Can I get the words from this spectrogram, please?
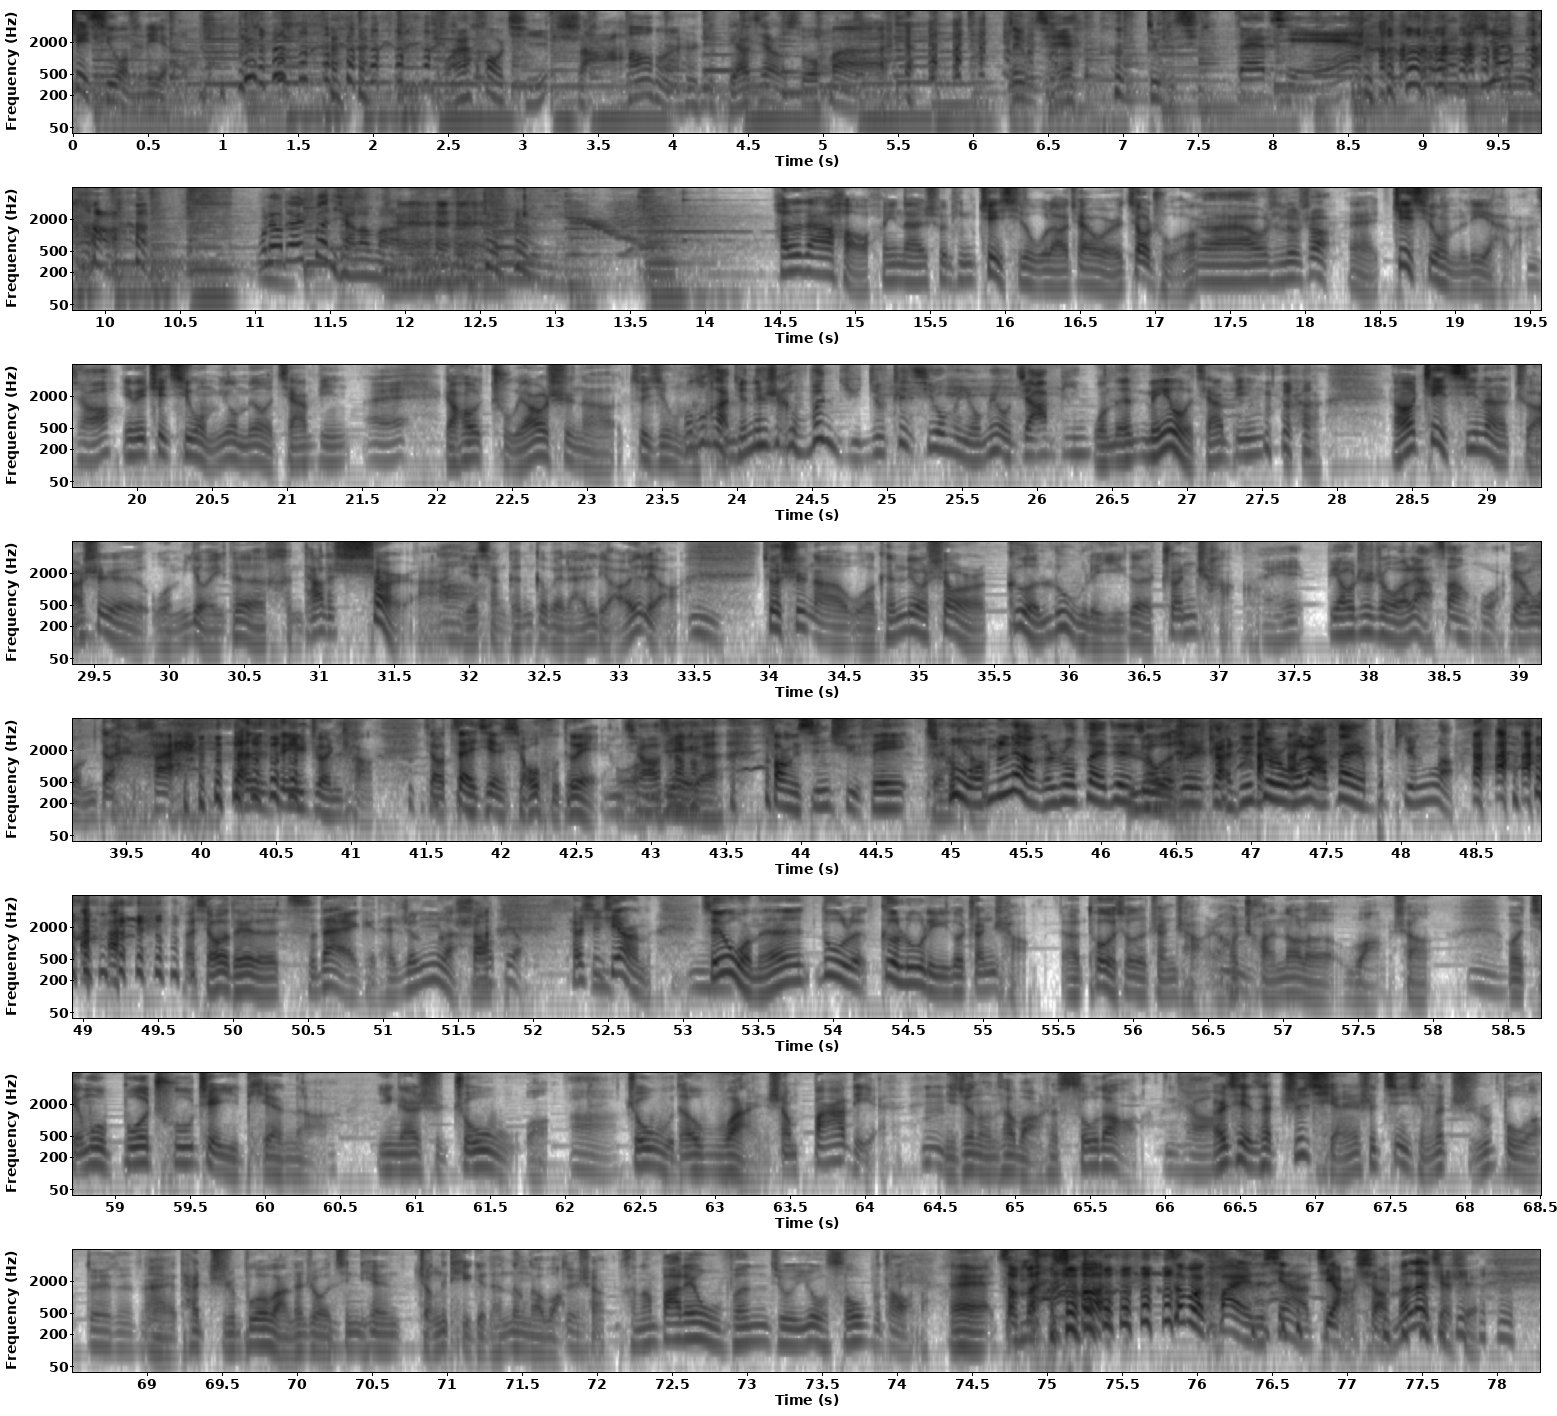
这期我们厉害了，我还好奇，啥玩意儿？不要这样说话。对不起，对不起，对不起，我的天哪！无聊斋赚钱了吗？Hello，大家好，欢迎大家收听这期的无聊斋，我是教主。哎，我是六少，哎，这期我们厉害了，你瞧，因为这期我们又没有嘉宾，哎，然后主要是呢，最近我们我总感觉那是个问句，就这期我们有没有嘉宾？我们没有嘉宾啊。然后这期呢，主要是我们有一个很大的事儿啊，啊也想跟各位来聊一聊。嗯，就是呢，我跟六兽各录了一个专场，哎，标志着我俩散伙。比如我们的嗨单飞专场 叫《再见小虎队》，我你瞧这个放心去飞 就，我们两个说再见小虎队，感觉就是我俩再也不听了，把小虎队的磁带给他扔了、啊。烧掉。它是这样的，嗯所以我们录了各录了一个专场，呃，脱口秀的专场，然后嗯传到了网上。嗯我节目播出这一天呢，应该是周五，啊，周五的晚上八点，嗯你就能在网上搜到了。你瞧，而且在之前是进行了直播，对对对，哎，他直播完了之后，今天整体给他弄到网上，，可能八点五分就又搜不到了。哎，怎么这 这么快的下讲什么了？这是，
